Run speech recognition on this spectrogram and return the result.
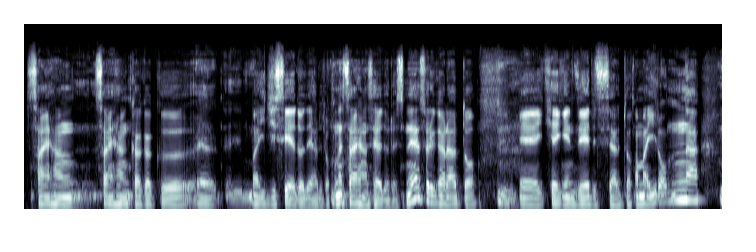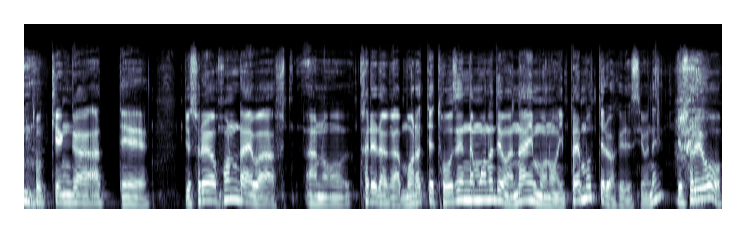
再販再販価格、えーまあ、維持制度であるとかね再販制度ですねそれからあと、えー軽減税率であるとか、まあ、いろんな特権があって。でそれは本来はふあの彼らがもらって当然なものではないものをいっぱい持ってるわけですよね。でそれを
